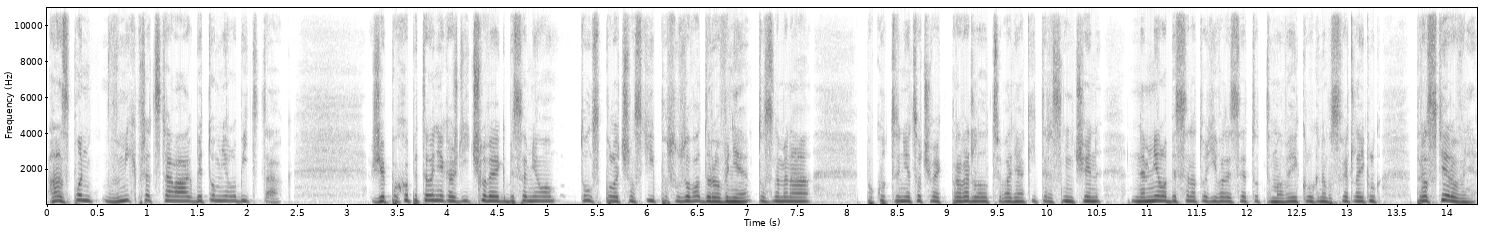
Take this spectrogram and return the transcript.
alespoň v mých představách by to mělo být tak, že pochopitelně každý člověk by se měl tou společností posuzovat rovně. To znamená, pokud něco člověk provedl, třeba nějaký trestný čin, nemělo by se na to dívat, jestli je to tmavý kluk nebo světlý kluk, prostě rovně.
